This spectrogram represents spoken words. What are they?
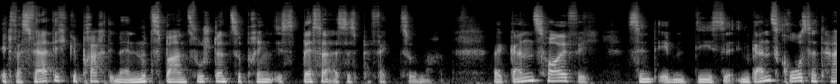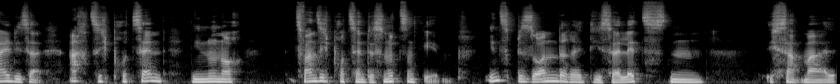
etwas fertiggebracht in einen nutzbaren Zustand zu bringen, ist besser als es perfekt zu machen. Weil ganz häufig sind eben diese, ein ganz großer Teil dieser 80 Prozent, die nur noch 20 Prozent des Nutzens geben. Insbesondere dieser letzten, ich sag mal,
